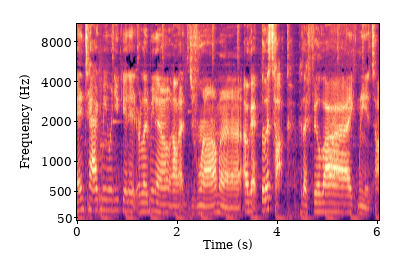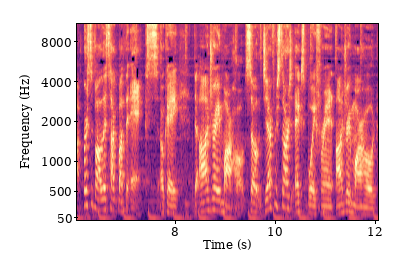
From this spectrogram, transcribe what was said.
and tag me when you get it or let me know all that drama. Okay, so let's talk because I feel like we need to talk. First of all, let's talk about the ex, okay? The Andre Marhold. So Jeffree Star's ex-boyfriend, Andre Marhold,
